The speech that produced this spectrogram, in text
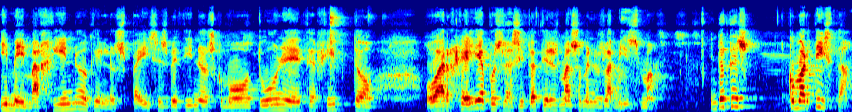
Y me imagino que en los países vecinos como Túnez, Egipto o Argelia, pues la situación es más o menos la misma. Entonces, como artista,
